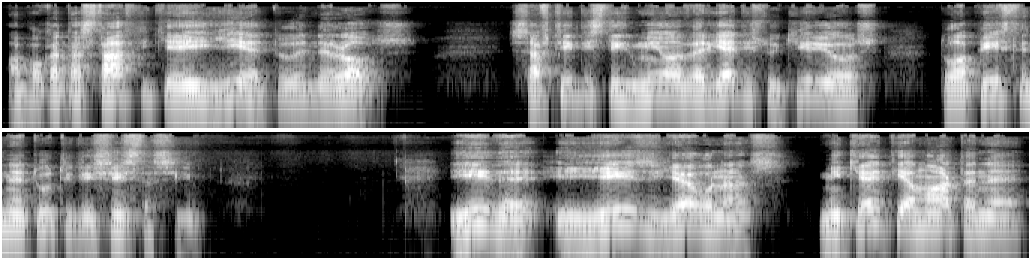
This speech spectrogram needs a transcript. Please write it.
Αποκαταστάθηκε η υγεία του εντελώς. Σε αυτή τη στιγμή ο ευεργέτης του Κύριος του απίθυνε τούτη τη σύσταση. Είδε υγιής γέγονας, μικέτη αμάρτανε,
